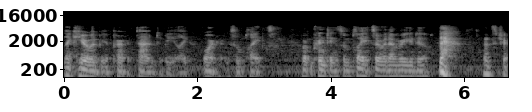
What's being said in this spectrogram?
Like here would be a perfect time to be like ordering some plates or printing some plates or whatever you do. That's true.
